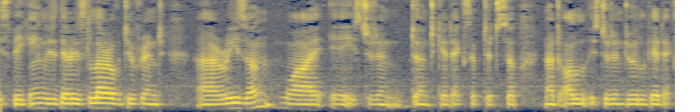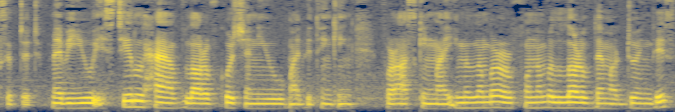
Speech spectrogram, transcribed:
speak english. There is a lot of different uh, reason why a student don't get accepted. So not all student will get accepted. Maybe you still have lot of question you might be thinking for asking my email number or phone number. A lot of them are doing this.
